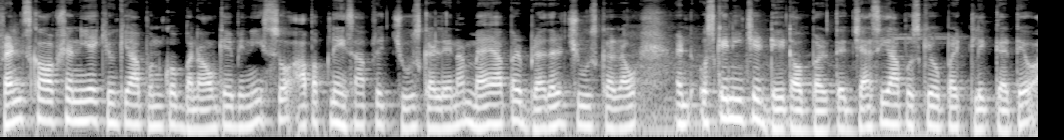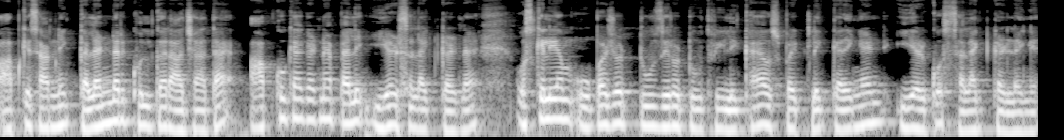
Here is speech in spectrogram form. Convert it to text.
friends का ऑप्शन ये है क्योंकि आप उनको बनाओगे भी नहीं। सो आप अपने हिसाब से चूज़ कर लेना। मैं यहाँ पर ब्रदर चूज़ कर रहा हूँ एंड उसके नीचे डेट ऑफ़ बर्थ है। जैसे ही आप उसके ऊपर क्लिक करते हो, आपके सामने कैलेंडर खुलकर आ जाता है। आपको क्या करना है? पहले ईयर सेलेक्ट करना है। उसके लिए हम ऊपर जो टू ज़ीरो टू थ्री लिखा है, उस पर क्लिक करेंगे एंड ईयर को सेलेक्ट कर लेंगे।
